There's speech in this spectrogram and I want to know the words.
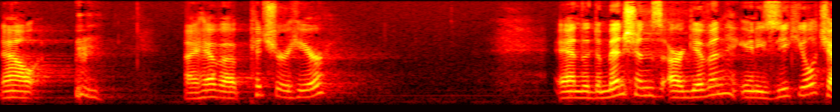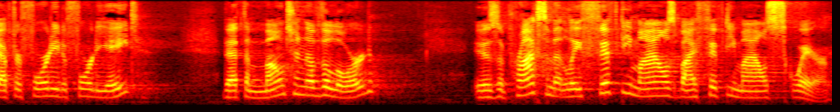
Now, I have a picture here. And the dimensions are given in Ezekiel chapter 40 to 48 that the mountain of the Lord is approximately 50 miles by 50 miles square.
